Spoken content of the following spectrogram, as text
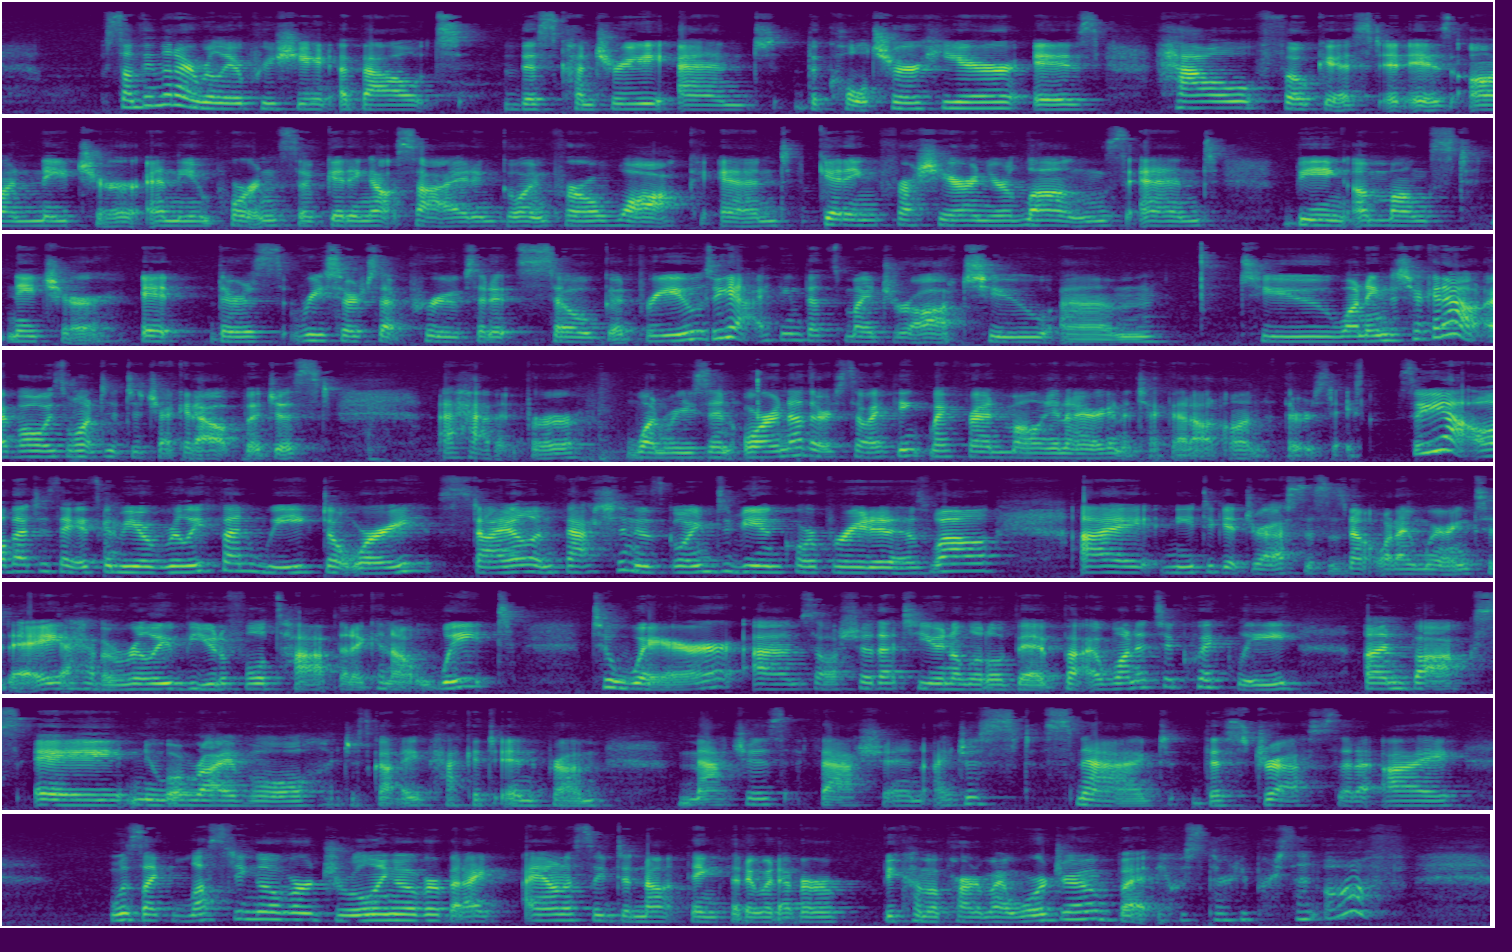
something that I really appreciate about this country and the culture here is how focused it is on nature and the importance of getting outside and going for a walk and getting fresh air in your lungs and being amongst nature. It There's research that proves that it's so good for you. So yeah, I think that's my draw to, um, to wanting to check it out. I've always wanted to check it out, but just I haven't for one reason or another. So I think my friend Molly and I are gonna check that out on Thursdays. So yeah, all that to say, it's gonna be a really fun week. Don't worry, style and fashion is going to be incorporated as well. I need to get dressed. This is not what I'm wearing today. I have a really beautiful top that I cannot wait to wear. Um, so I'll show that to you in a little bit, but I wanted to quickly unbox a new arrival. I just got a package in from Matches Fashion. I just snagged this dress that I was like lusting over, drooling over, but I, I honestly did not think that it would ever become a part of my wardrobe, but it was 30% off.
